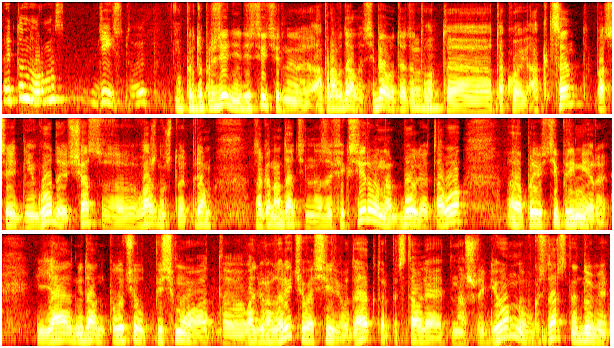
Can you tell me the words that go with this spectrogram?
эта норма действует. Ну, предупреждение действительно оправдало себя, вот этот вот э, такой акцент последние годы. Сейчас э, важно, что это прям законодательно зафиксировано. Более того, э, привести примеры. Я недавно получил письмо от э, Владимира Владимировича Васильева, да, который представляет наш регион в Государственной Думе,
